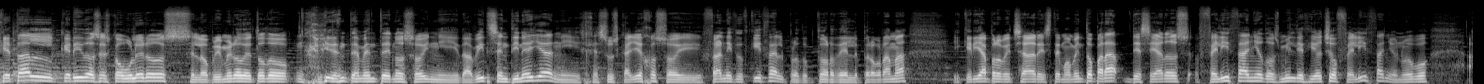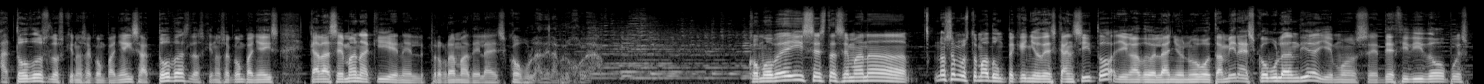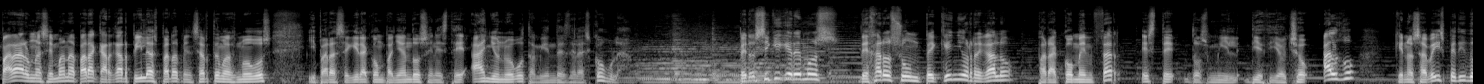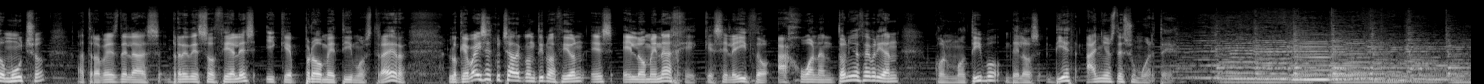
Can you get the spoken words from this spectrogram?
¿Qué tal, queridos escobuleros? Lo primero de todo, evidentemente no soy ni David Sentinella ni Jesús Callejo, soy Franny Zuzquiza, el productor del programa, y quería aprovechar este momento para desearos feliz año 2018, feliz año nuevo a todos los que nos acompañáis, a todas las que nos acompañáis cada semana aquí en el programa de la escóbula de la brújula. Como veis, esta semana nos hemos tomado un pequeño descansito, ha llegado el año nuevo también a Escobulandia y hemos eh, decidido pues parar una semana para cargar pilas, para pensar temas nuevos y para seguir acompañándoos en este año nuevo también desde la Escóbula. Pero sí que queremos dejaros un pequeño regalo para comenzar este 2018, algo que nos habéis pedido mucho a través de las redes sociales y que prometimos traer. Lo que vais a escuchar a continuación es el homenaje que se le hizo a Juan Antonio Cebrián con motivo de los 10 años de su muerte.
